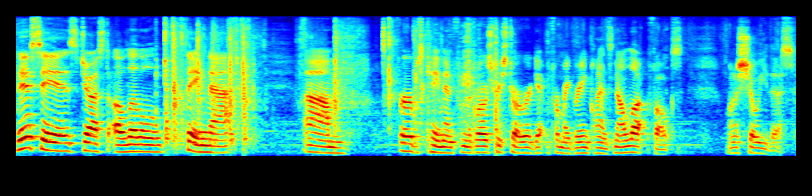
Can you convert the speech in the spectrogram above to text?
This is just a little thing that um, herbs came in from the grocery store we are getting for my green cleanse. Now look, folks, I want to show you this.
